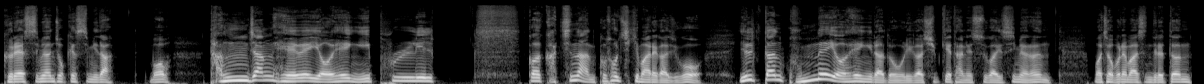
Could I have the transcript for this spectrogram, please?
그랬으면 좋겠습니다. 뭐 당장 해외 여행이 풀릴 것 같지는 않고 솔직히 말해가지고 일단 국내 여행이라도 우리가 쉽게 다닐 수가 있으면은 뭐 저번에 말씀드렸던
